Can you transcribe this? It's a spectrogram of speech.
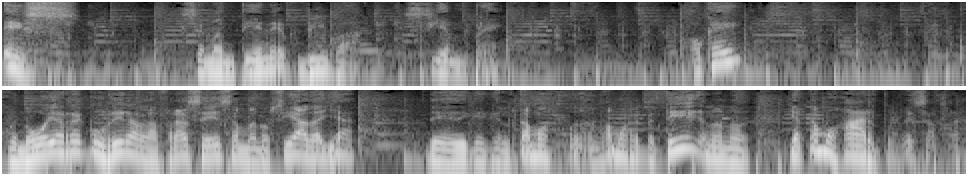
es, se mantiene viva siempre. ¿Ok? Porque no voy a recurrir a la frase esa manoseada ya de, que, estamos, vamos a repetir, no, no, ya estamos hartos de esa frase.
